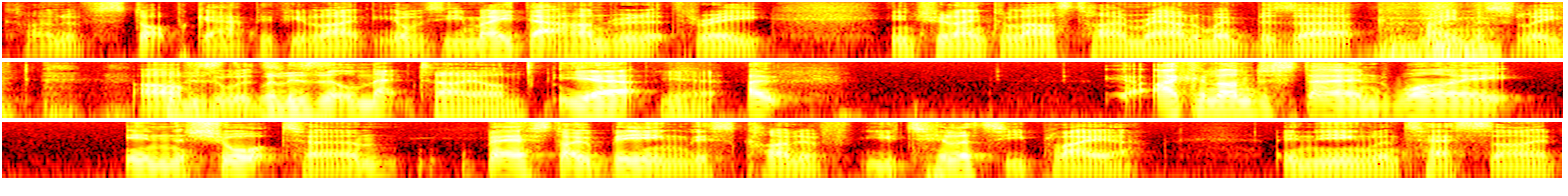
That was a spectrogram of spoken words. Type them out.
kind of stopgap, if you like. He obviously made that hundred at three in Sri Lanka last time round and went berserk famously afterwards with his, with his, little necktie on. Yeah, yeah. I, I can understand why, in the short term, Bairstow being this kind of utility player in the England Test side.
